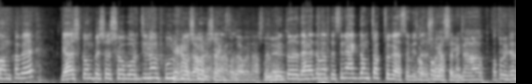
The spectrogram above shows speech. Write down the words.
কম খাবে গ্যাস কম্প্রেসর সব অরিজিনাল ফুল ফ্রেশ কন্ডিশন আছে। ভিতরে দেখাতে পারতেছি না একদম চকচকে আছে ভিতরে সমস্যা নেই। এটা কত লিটার?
